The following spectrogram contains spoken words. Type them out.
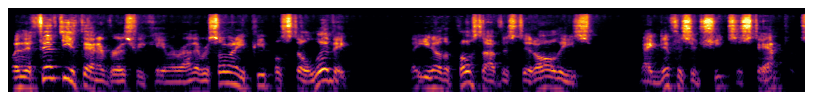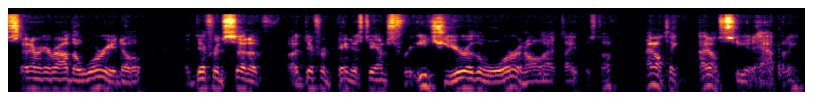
When the 50th anniversary came around, there were so many people still living that you know the post office did all these magnificent sheets of stamps centering around the war. You know, a different set of uh, different painted stamps for each year of the war and all that type of stuff. I don't think I don't see it happening.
